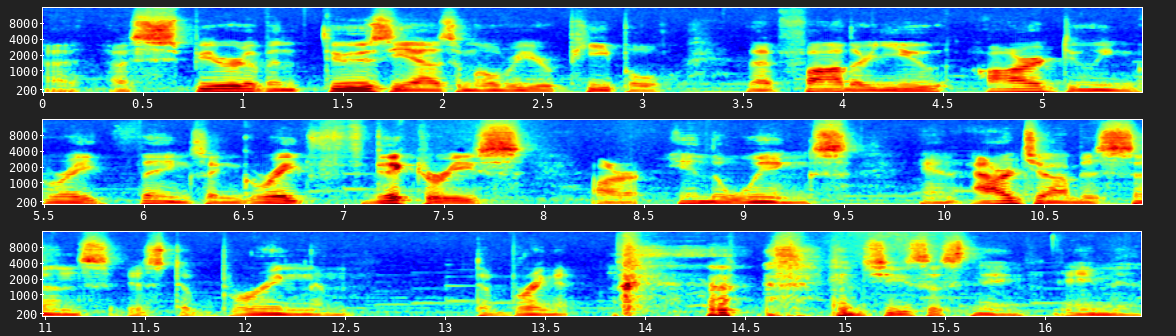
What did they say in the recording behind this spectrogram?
a, a spirit of enthusiasm over your people that, Father, you are doing great things and great victories are in the wings. And our job as sons is to bring them, to bring it. in Jesus' name, amen.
